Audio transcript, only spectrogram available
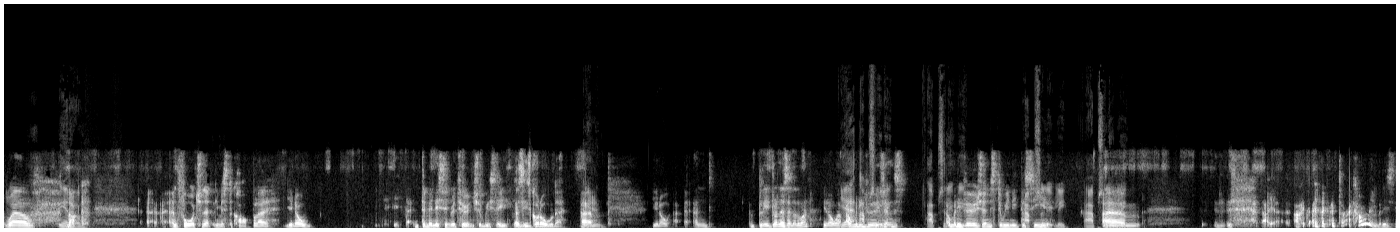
Well, You look, know. uh, unfortunately, Mr. Coppola, you know, diminishing return, should we say, as he's got older. Um, You know, and Blade Runner is another one. You know, Yeah, how many absolutely. versions? Absolutely. How many versions do we need to Absolutely. see? Absolutely. Um, I, I, I, I, I can't remember. Is,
